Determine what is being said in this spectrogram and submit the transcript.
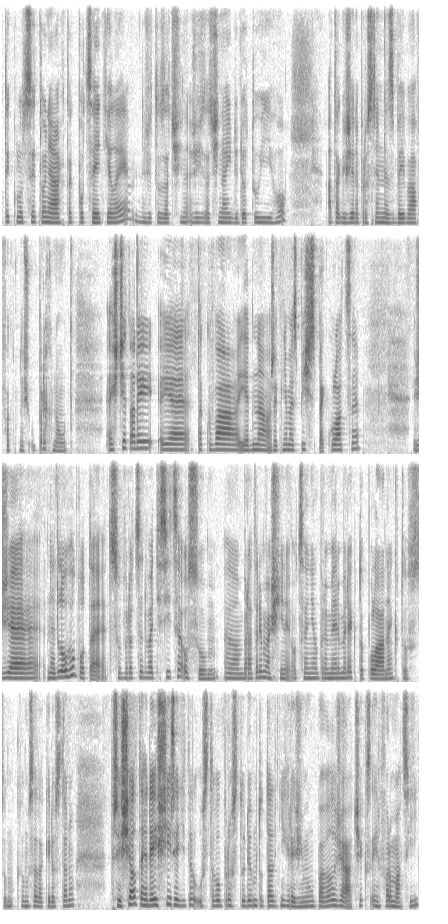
ty kluci to nějak tak pocítili, že to začíná, že začínají jít do tuhýho a takže prostě nezbývá fakt než uprchnout. Ještě tady je taková jedna, řekněme spíš spekulace, že nedlouho poté, co v roce 2008 eh, bratry Mašíny ocenil premiér Mirek Topolánek, to, k tomu se taky dostanu, přišel tehdejší ředitel Ústavu pro studium totalitních režimů Pavel Žáček s informací,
